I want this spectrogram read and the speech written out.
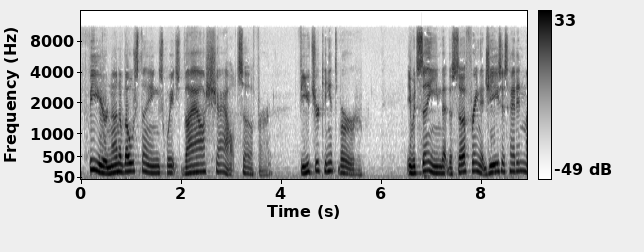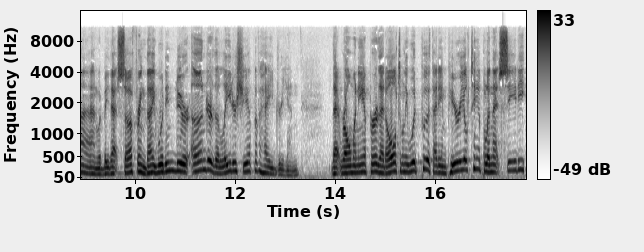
Fear none of those things which thou shalt suffer. Future tense verb. It would seem that the suffering that Jesus had in mind would be that suffering they would endure under the leadership of Hadrian that Roman emperor that ultimately would put that imperial temple in that city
